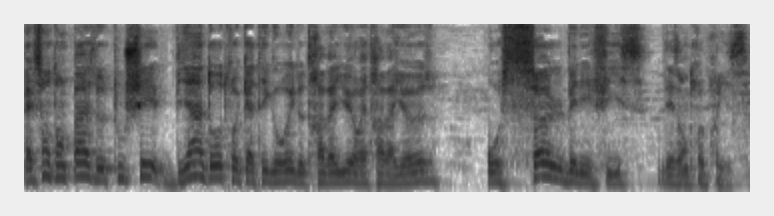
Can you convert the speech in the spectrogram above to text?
elles sont en passe de toucher bien d'autres catégories de travailleurs et travailleuses au seul bénéfice des entreprises.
